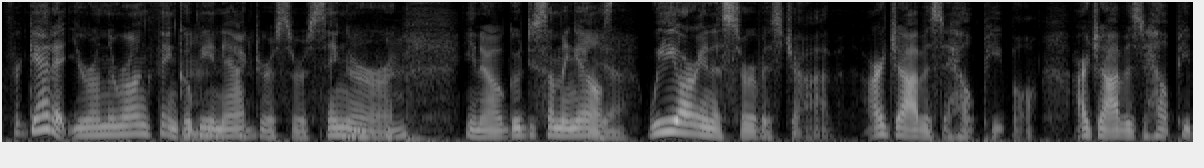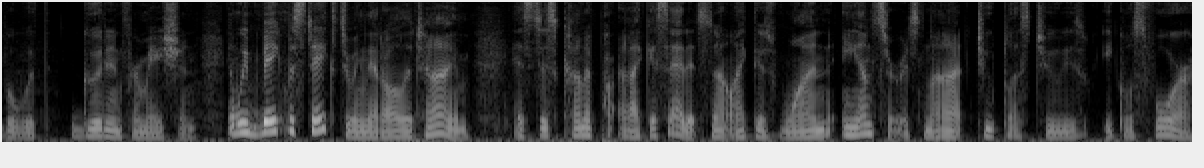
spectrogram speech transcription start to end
forget it. You're on the wrong thing. Go be an Mm-hmm. actress or a singer or, you know, go do something else. Yeah. We are in a service job. Our job is to help people. Our job is to help people with good information. And we make mistakes doing that all the time. It's just kind of, like I said, it's not like there's one answer. It's not two plus two is- equals four.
